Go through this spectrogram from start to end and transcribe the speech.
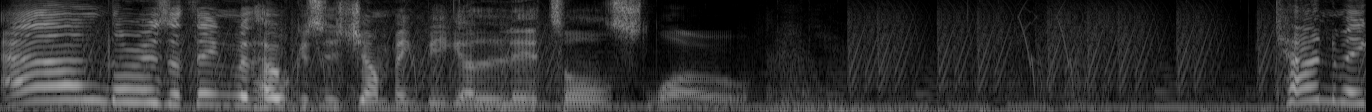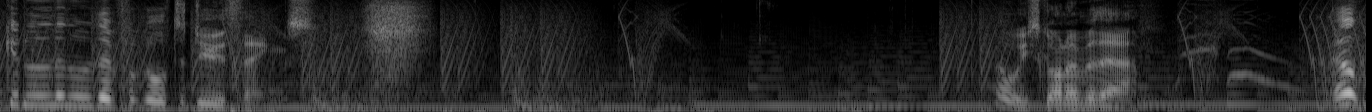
And there is a thing with Hocus's jumping being a little slow. Can make it a little difficult to do things. Oh, he's gone over there. Help!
